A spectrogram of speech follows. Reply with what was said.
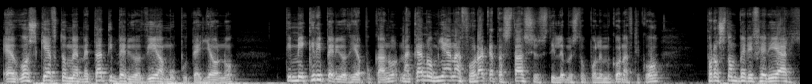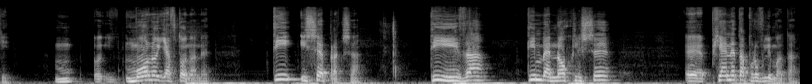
Εγώ σκέφτομαι μετά την περιοδία μου που τελειώνω, τη μικρή περιοδία που κάνω, να κάνω μια αναφορά καταστάσεως, τι λέμε στο πολεμικό ναυτικό, προς τον Περιφερειάρχη. Μόνο γι' αυτό να είναι. Τι εισέπραξα, τι είδα, τι με ενόχλησε, ε, ποια είναι τα προβλήματα;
